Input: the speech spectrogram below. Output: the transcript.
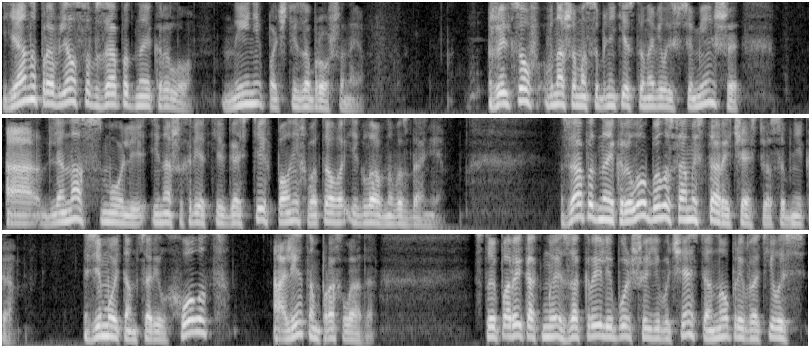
я направлялся в западное крыло, ныне почти заброшенное. Жильцов в нашем особняке становилось все меньше — а для нас с Молли и наших редких гостей вполне хватало и главного здания. Западное крыло было самой старой частью особняка. Зимой там царил холод, а летом прохлада. С той поры, как мы закрыли большую его часть, оно превратилось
